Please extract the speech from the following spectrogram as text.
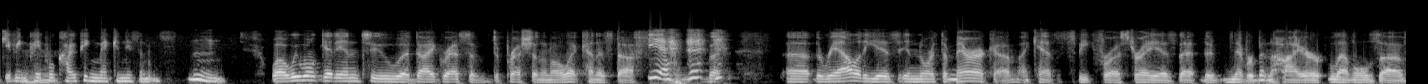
giving mm-hmm. people coping mechanisms. Hmm. Well, we won't get into uh, digressive depression and all that kind of stuff. Yeah. but uh, the reality is in North America, I can't speak for Australia, is that there've never been higher levels of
